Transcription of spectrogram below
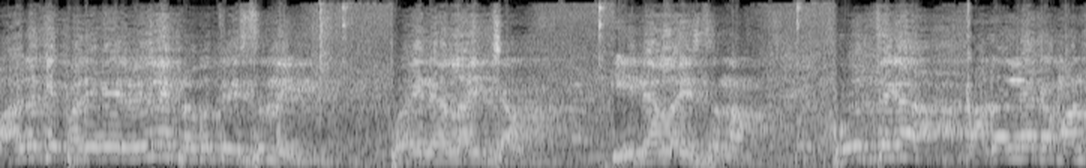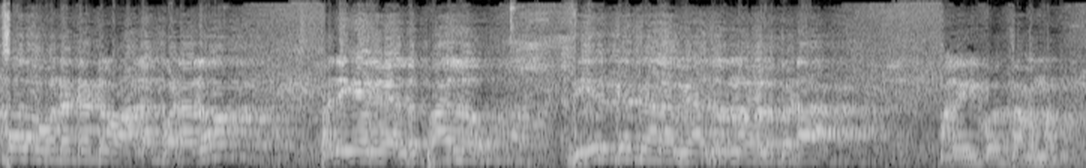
వాళ్ళకి పదిహేను వేలు ప్రభుత్వం ఇస్తుంది. పోయి నెలలో ఇచ్చాం. ఈ నెలలో ఇస్తున్నాం. పూర్తిగా కదలలేక మంచంలో ఉన్నటువంటి వాళ్ళకు కూడాను పదిహేను వేల రూపాయలు దీర్ఘకాల వ్యాధులు ఉన్న వాళ్ళు కూడా మనం ఇవ్వబోతా ఉన్నాం.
